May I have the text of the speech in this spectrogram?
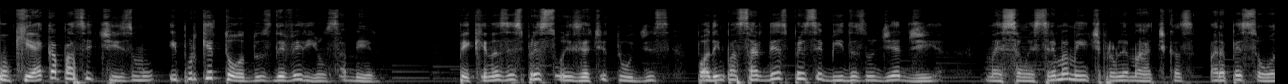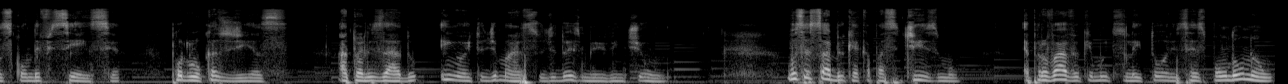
O que é capacitismo e por que todos deveriam saber? Pequenas expressões e atitudes podem passar despercebidas no dia a dia, mas são extremamente problemáticas para pessoas com deficiência. Por Lucas Dias, atualizado em 8 de março de 2021. Você sabe o que é capacitismo? É provável que muitos leitores respondam não.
